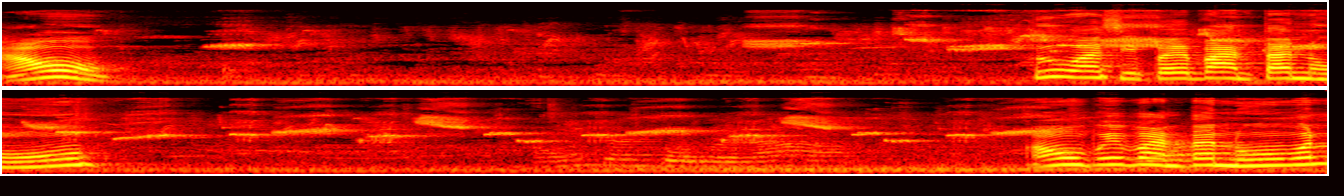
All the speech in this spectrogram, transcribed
เอาคือว่าสิไปบ้านตาหนู เอาไปบ้านตาหนูมัน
